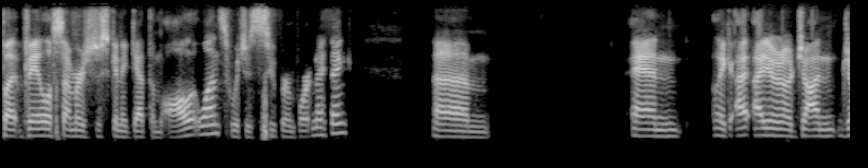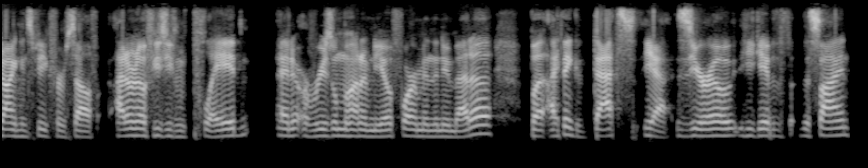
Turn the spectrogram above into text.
but Veil of Summer is just going to get them all at once, which is super important, I think. Um, and like I, I don't know, John John can speak for himself. I don't know if he's even played an, a reasonable amount of Neoform in the new meta, but I think that's yeah zero. He gave the, sign.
